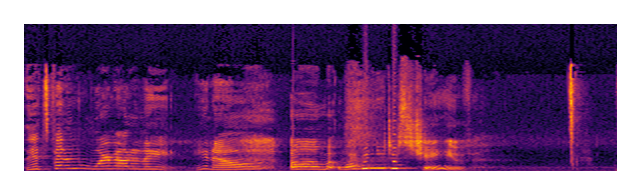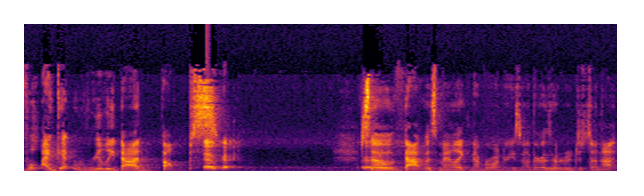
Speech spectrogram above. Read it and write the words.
it's been warm out, and I, you know, Um, why wouldn't you just shave? well, I get really bad bumps. Okay. Fair so enough. that was my like number one reason. Otherwise, I would have just done that.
